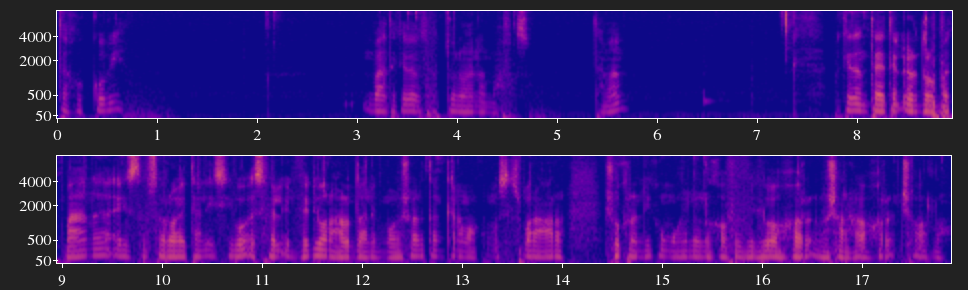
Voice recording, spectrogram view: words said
تاخد copy بعد كده بتحط له هنا المحفظة. تمام؟ بكده انتهت ال airdrop ات معانا. أي استفسار أي تعليق سيبوه أسفل الفيديو. وأنا هرد عليك مباشرة. كان معكم استثمار عرب. شكرا لكم وإلى اللقاء في فيديو آخر وشرح آخر إن شاء الله.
